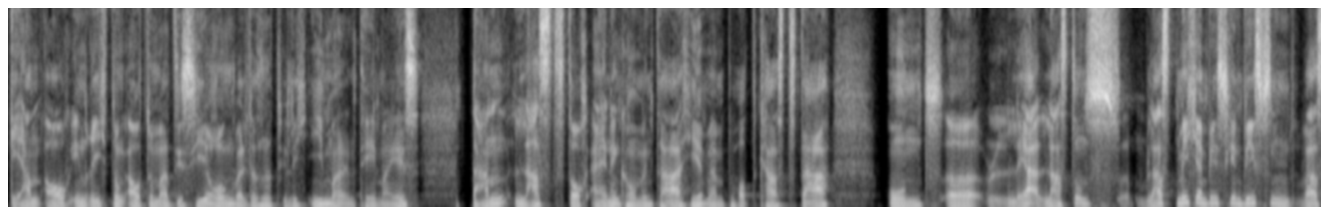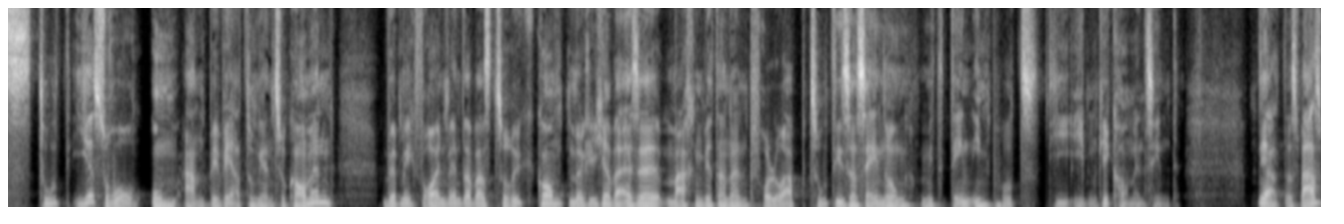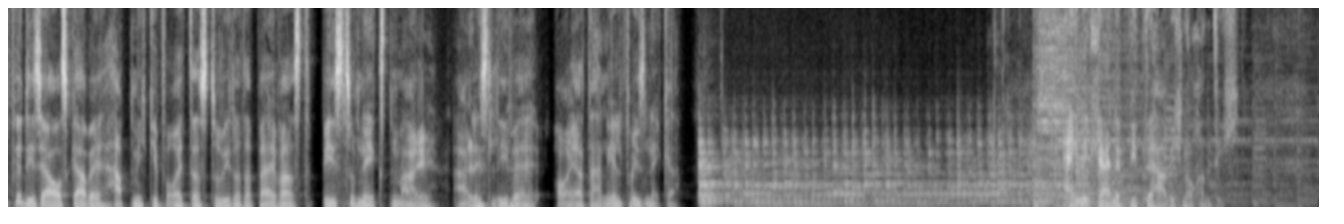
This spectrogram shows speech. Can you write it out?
gern auch in Richtung Automatisierung, weil das natürlich immer ein Thema ist. Dann lasst doch einen Kommentar hier beim Podcast da und äh, ja, lasst uns, lasst mich ein bisschen wissen, was tut ihr so, um an Bewertungen zu kommen. Würde mich freuen, wenn da was zurückkommt. Möglicherweise machen wir dann ein Follow-up zu dieser Sendung mit den Inputs, die eben gekommen sind. Ja, das war's für diese Ausgabe. Hab mich gefreut, dass du wieder dabei warst. Bis zum nächsten Mal. Alles Liebe, euer Daniel Friesenecker. Eine kleine Bitte habe ich noch an dich.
